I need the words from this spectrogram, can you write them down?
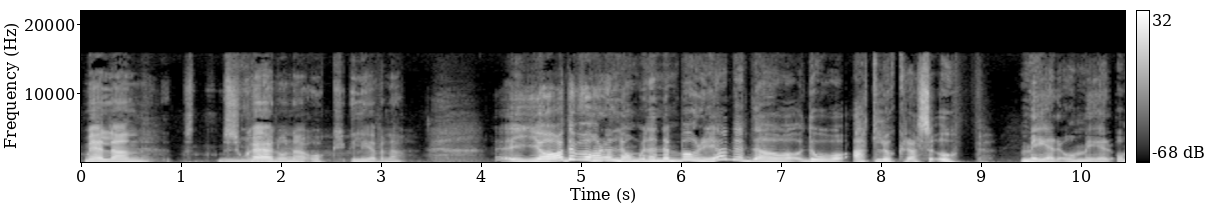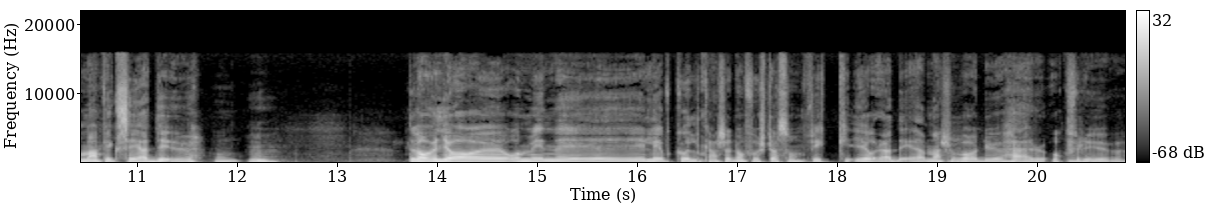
mellan stjärnorna och eleverna? Ja, det var den nog, men den började då, då att luckras upp mer och mer och man fick säga du. Mm. Det var väl jag och min eh, elevkull kanske de första som fick göra det. Annars var det ju herr och fru.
